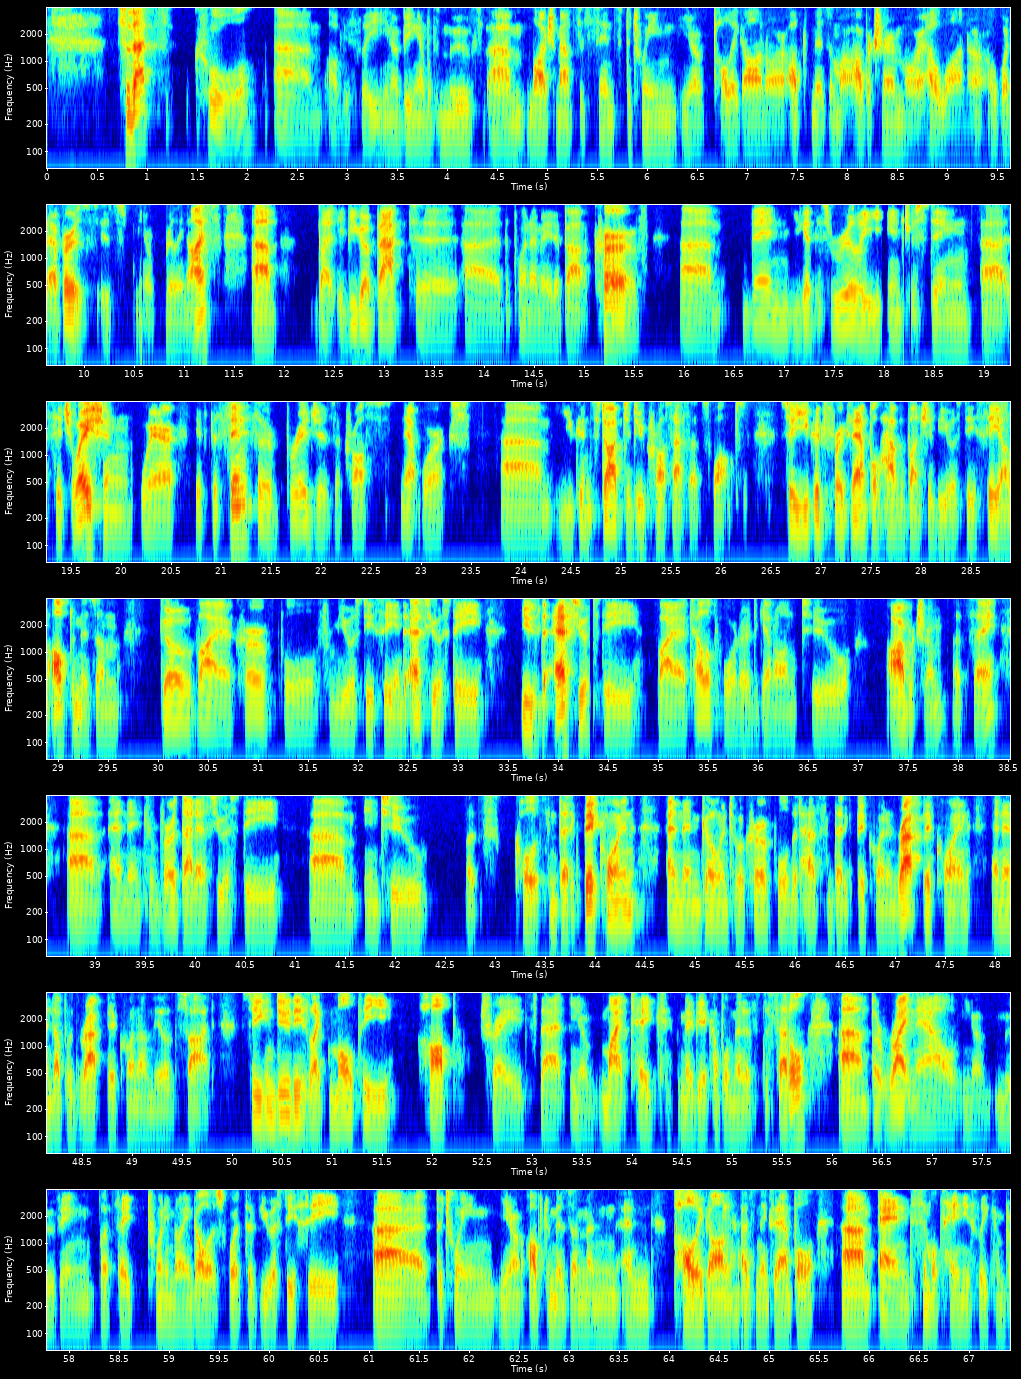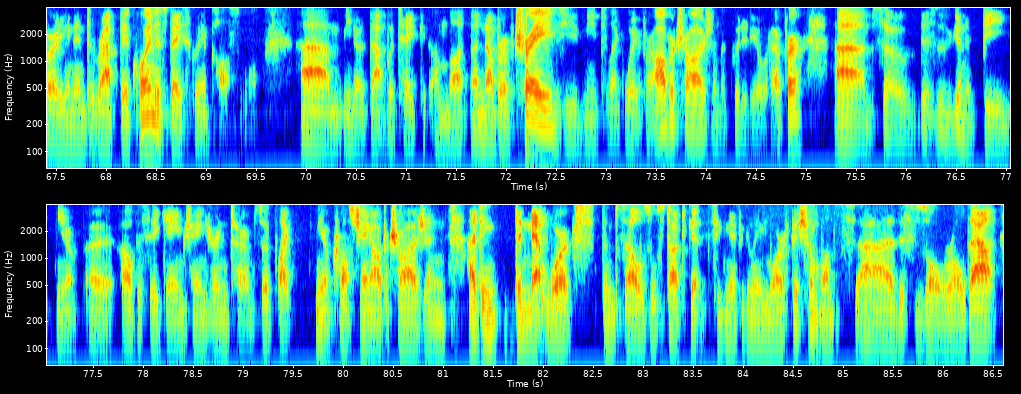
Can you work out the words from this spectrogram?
So that's cool. Um, obviously, you know, being able to move um, large amounts of synths between, you know, Polygon or Optimism or Arbitrum or L1 or, or whatever is, is, you know, really nice. Um, but if you go back to uh, the point I made about Curve, um, then you get this really interesting uh, situation where if the are bridges across networks, um, you can start to do cross asset swaps. So you could, for example, have a bunch of USDC on Optimism go via curve pool from USDC into SUSD, use the SUSD via teleporter to get onto Arbitrum, let's say, um, and then convert that SUSD um, into let's call it synthetic Bitcoin, and then go into a curve pool that has synthetic Bitcoin and wrapped Bitcoin and end up with wrapped Bitcoin on the other side. So you can do these like multi hop trades that you know might take maybe a couple of minutes to settle. Um, but right now you know moving let's say 20 million dollars worth of usdc uh, between you know optimism and and polygon as an example um, and simultaneously converting it into wrapped bitcoin is basically impossible um, you know that would take a, a, number of trades. You'd need to like wait for arbitrage and liquidity or whatever. Um, so this is going to be you know uh, obviously a game changer in terms of like you know cross-chain arbitrage. And i think the networks themselves will start to get significantly more efficient once uh, this is all rolled out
